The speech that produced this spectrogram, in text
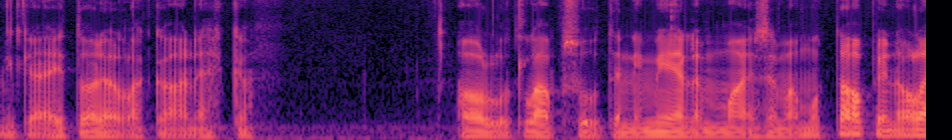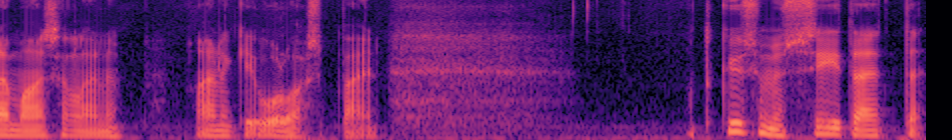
mikä ei todellakaan ehkä – ollut lapsuuteni mielenmaisema, mutta opin olemaan sellainen ainakin ulospäin. Mutta kysymys siitä, että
